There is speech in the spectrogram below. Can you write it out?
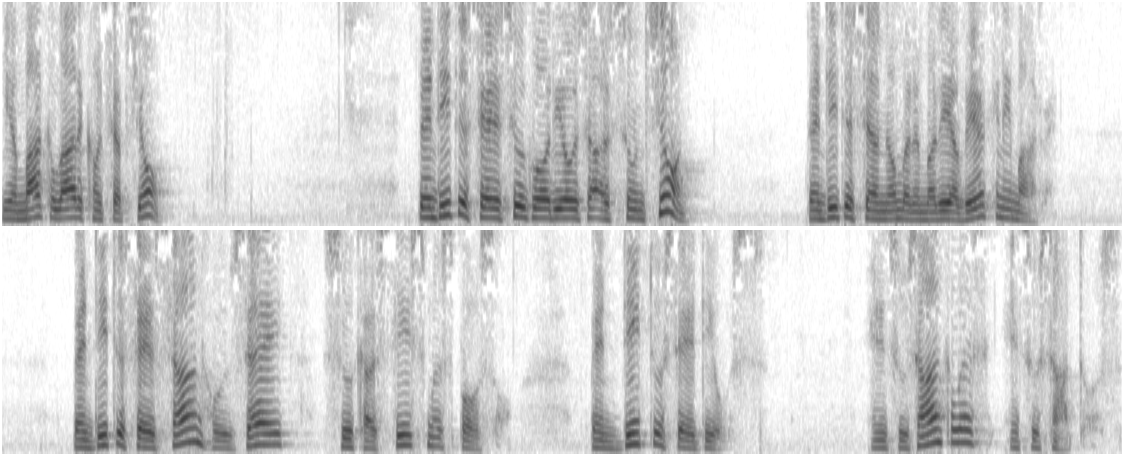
y inmaculada concepción. Bendito sea su gloriosa asunción. Bendito sea el nombre de María Virgen y Madre. Bendito sea San José, su castísimo esposo. Bendito sea Dios en sus ángeles, en sus santos.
